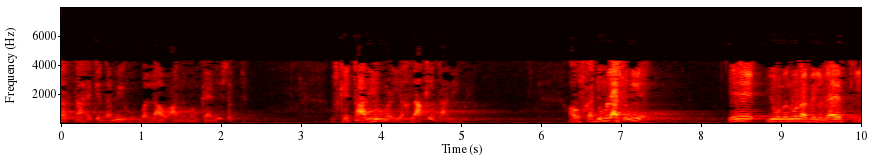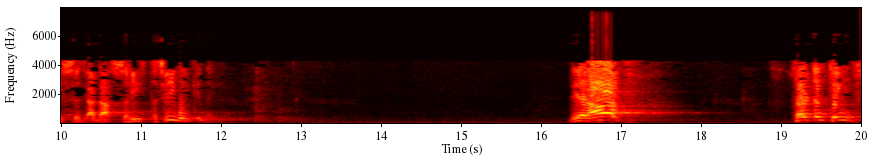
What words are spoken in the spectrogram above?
سکتا ہے کہ نبی ہو واللہ عالم ہم کہہ نہیں سکتے۔ اس کی تعلیم بڑی اخلاقی تعلیم ہے۔ اور اس کا جملہ سنیے یہ یومنون بالغیب کی اس سے زیادہ صحیح تصویر ممکن نہیں۔ There are certain things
